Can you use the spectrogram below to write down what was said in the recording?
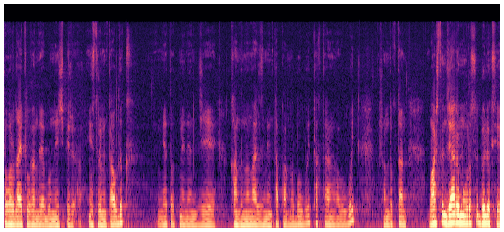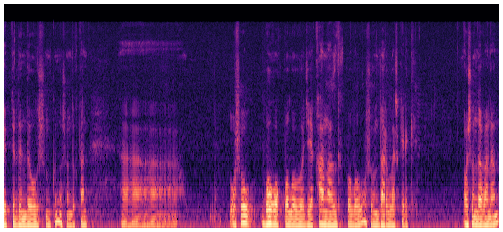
Жогоруда айтылгандай буну эч бир инструменталдык метод менен же кандын анализи менен тапканга болбойт тактаганга болбойт. Ошондуктан баштын жарым оорусу бөлөк себептерден да болушу мүмкүн. Ошондуктан ошол богок болобу же кан аздык болобу ошону дарылаш керек. Ошондо гана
